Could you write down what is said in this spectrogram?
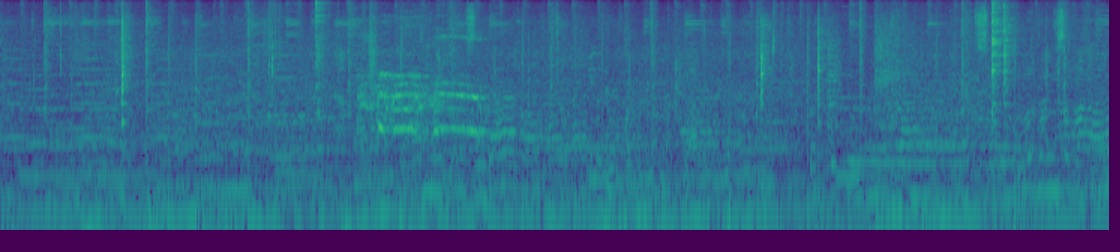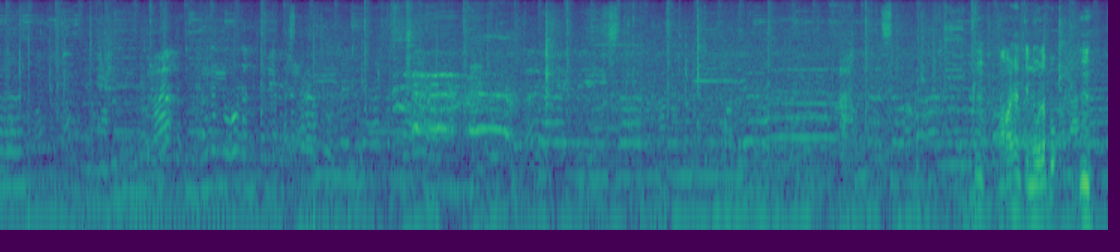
Hmm, mga kaisan, tinula po. Hmm.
